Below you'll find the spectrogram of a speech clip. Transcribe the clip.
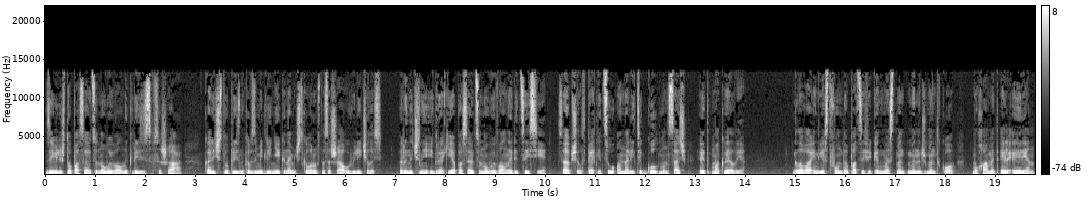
заявили, что опасаются новой волны кризиса в США. Количество признаков замедления экономического роста США увеличилось. Рыночные игроки опасаются новой волны рецессии, сообщил в пятницу аналитик Goldman Sachs Эд МакЭлви. Глава инвестфонда Pacific Investment Management Co. Мухаммед Эль Эриан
